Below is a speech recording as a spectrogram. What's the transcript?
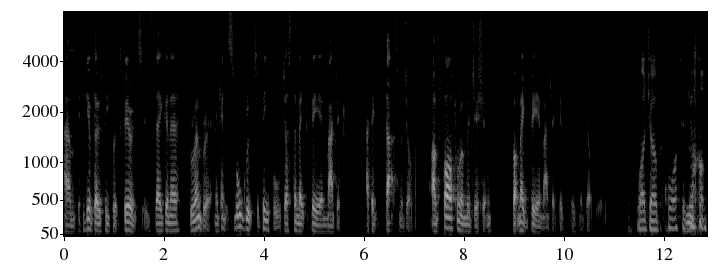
Um, if you give those people experiences, they're going to remember it. And again, it's small groups of people just to make beer magic. I think that's my job. I'm far from a magician, but make beer magic is, is my job, really. What a job! What a Mm. job!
